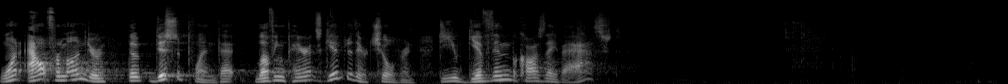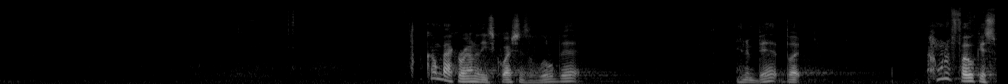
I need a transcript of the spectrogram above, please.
want out from under the discipline that loving parents give to their children? Do you give them because they've asked? I'll come back around to these questions a little bit in a bit, but I want to focus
